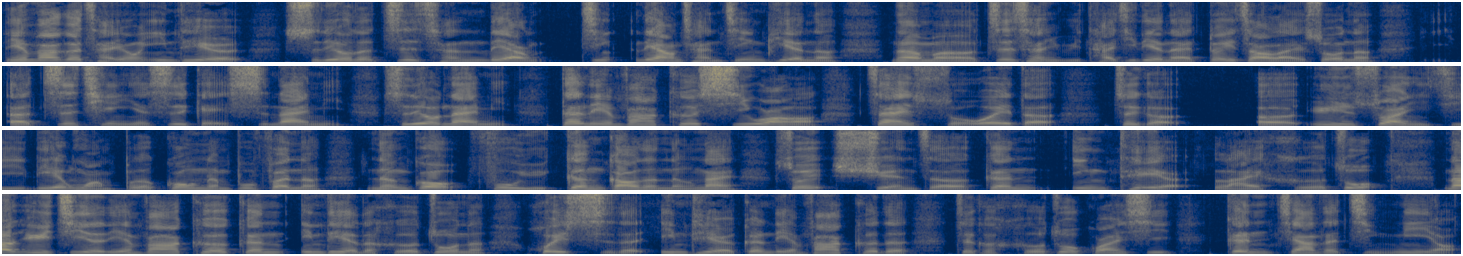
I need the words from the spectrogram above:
联发科采用英特尔十六的制程量晶量产晶片呢，那么制程与台积电来对照来说呢，呃，之前也是给十纳米、十六纳米，但联发科希望哦，在所谓的这个。呃，运算以及联网部的功能部分呢，能够赋予更高的能耐，所以选择跟英特尔来合作。那预计的联发科跟英特尔的合作呢，会使得英特尔跟联发科的这个合作关系更加的紧密哦。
